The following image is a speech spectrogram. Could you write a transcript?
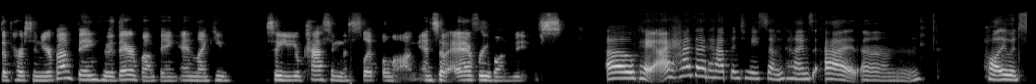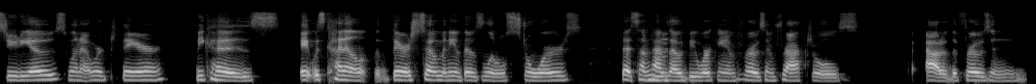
the person you're bumping, who they're bumping, and like you, so you're passing the slip along. And so everyone moves. okay. I had that happen to me sometimes at um, Hollywood Studios when I worked there because it was kind of, there's so many of those little stores that sometimes mm-hmm. I would be working in frozen fractals out of the frozen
